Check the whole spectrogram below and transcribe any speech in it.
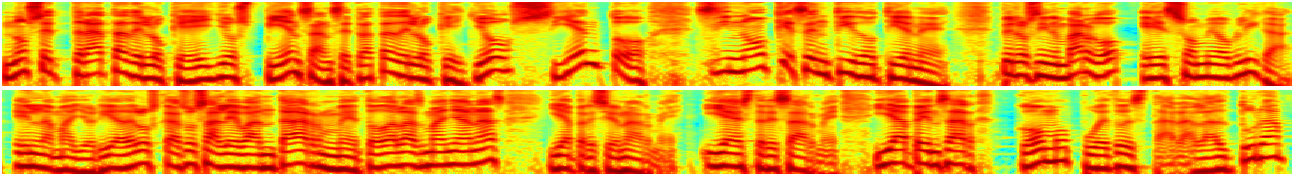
no se trata de lo que ellos piensan, se trata de lo que yo siento, sino qué sentido tiene. Pero sin embargo, eso me obliga, en la mayoría de los casos, a levantarme todas las mañanas y a presionarme, y a estresarme, y a pensar, ¿cómo puedo estar a la altura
